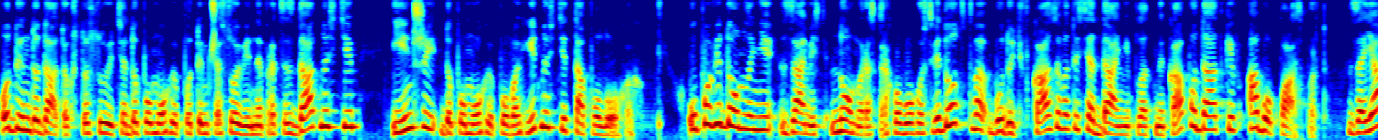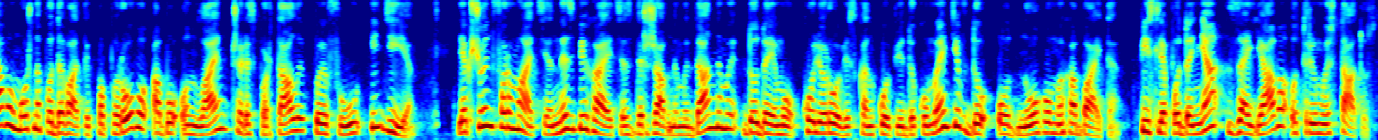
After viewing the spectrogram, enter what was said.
Один додаток стосується допомоги по тимчасовій непрацездатності, інший допомоги по вагітності та пологах. У повідомленні замість номера страхового свідоцтва будуть вказуватися дані платника податків або паспорт. Заяву можна подавати паперово або онлайн через портали ПФУ і Дія. Якщо інформація не збігається з державними даними, додаємо кольорові скан-копії документів до 1 МБ. Після подання заява отримує статус.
